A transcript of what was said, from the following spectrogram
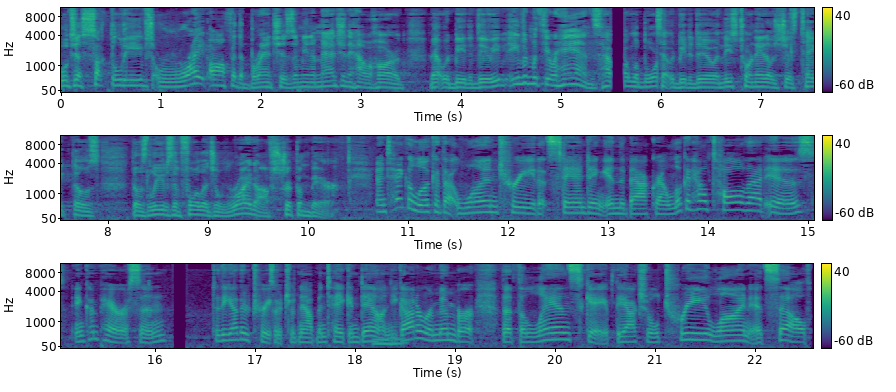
will just suck the leaves right off of the branches. I mean, imagine how hard that would be to do. Even with your hands, how laborious that would be to do. And these tornadoes just take those, those leaves and foliage right off, strip them bare. And take a look at that one tree that's standing in the background. Look at how tall that is in comparison to the other trees, which have now been taken down. Mm -hmm. You mm-hmm. got to remember that the landscape, the actual tree line itself,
